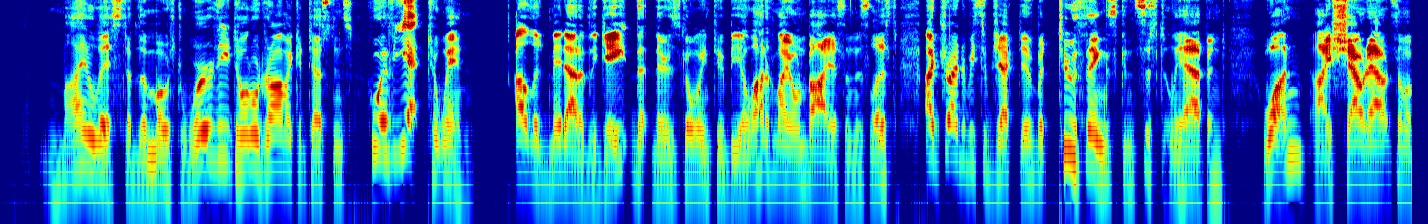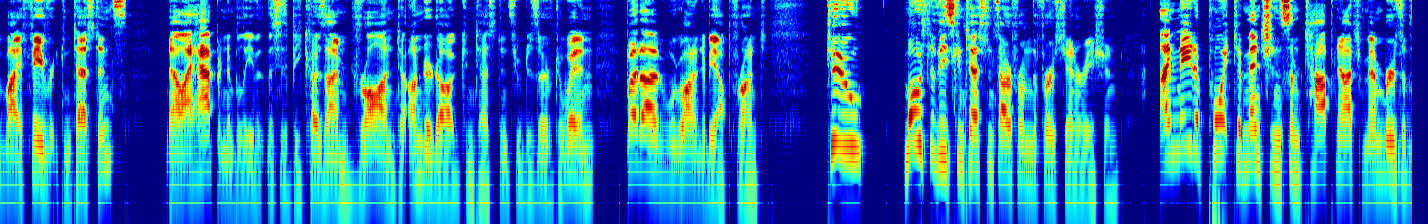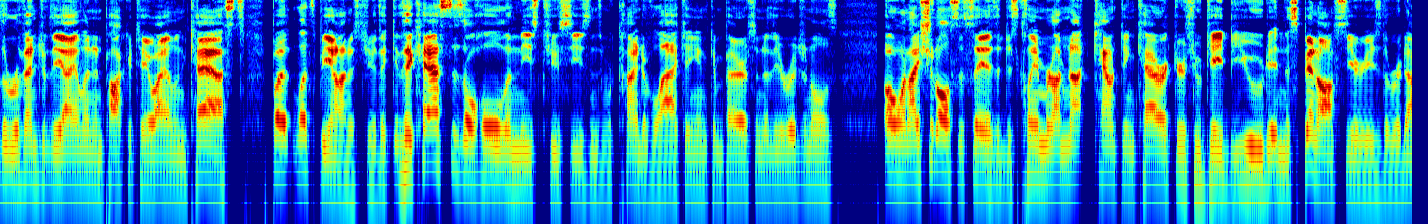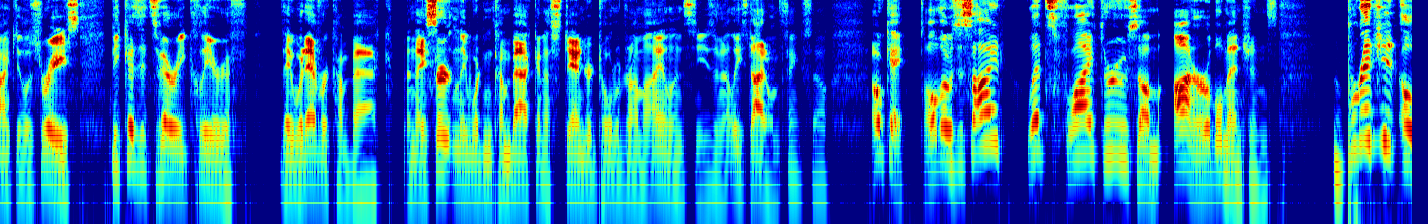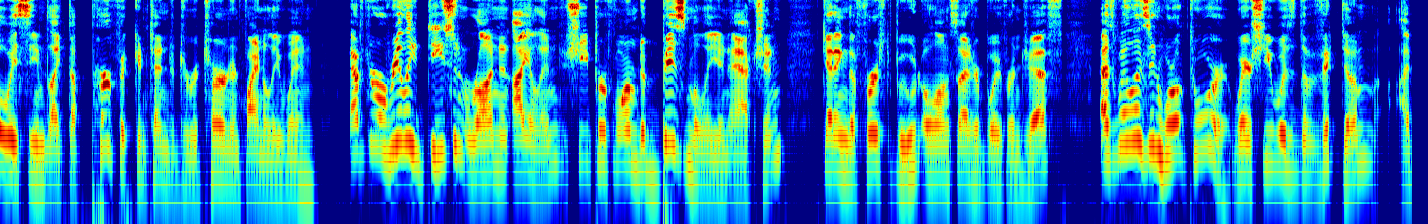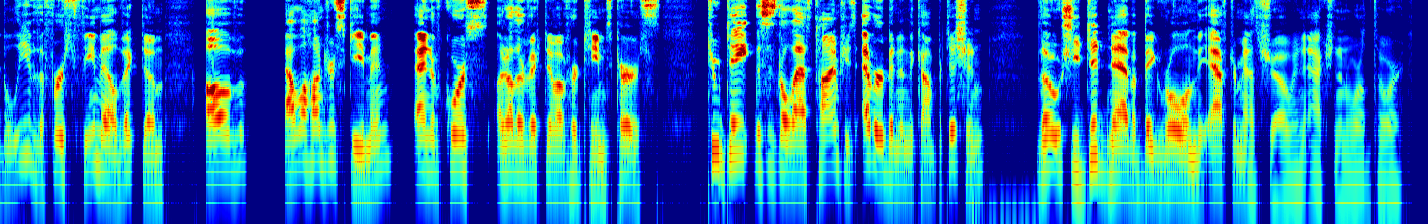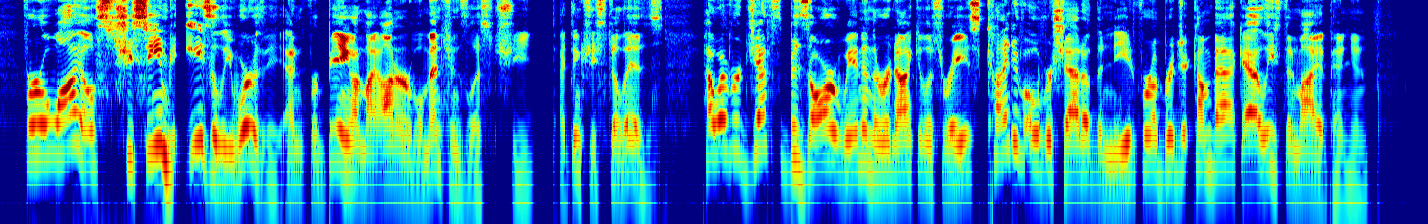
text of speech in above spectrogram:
My list of the most worthy total drama contestants who have yet to win. I'll admit out of the gate that there's going to be a lot of my own bias in this list. I tried to be subjective, but two things consistently happened. One, I shout out some of my favorite contestants. Now, I happen to believe that this is because I'm drawn to underdog contestants who deserve to win, but I wanted to be upfront. Two, most of these contestants are from the first generation. I made a point to mention some top notch members of the Revenge of the Island and Pahkitew Island casts, but let's be honest here. The, the cast as a whole in these two seasons were kind of lacking in comparison to the originals. Oh, and I should also say as a disclaimer, I'm not counting characters who debuted in the spin off series, The Ridonculous Race, because it's very clear if they would ever come back, and they certainly wouldn't come back in a standard Total Drama Island season, at least I don't think so. Okay, all those aside, let's fly through some honorable mentions. Bridgette always seemed like the perfect contender to return and finally win. After a really decent run in Island, she performed abysmally in action, getting the first boot alongside her boyfriend Geoff, as well as in World Tour, where she was the victim, I believe the first female victim, of Alejandro scheming, and of course, another victim of her team's curse. To date, this is the last time she's ever been in the competition, though she did nab a big role in the Aftermath show in Action and World Tour. For a while, she seemed easily worthy, and for being on my honorable mentions list, she I think she still is. However, Geoff's bizarre win in the Ridonculous Race kind of overshadowed the need for a Bridgette comeback, at least in my opinion.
